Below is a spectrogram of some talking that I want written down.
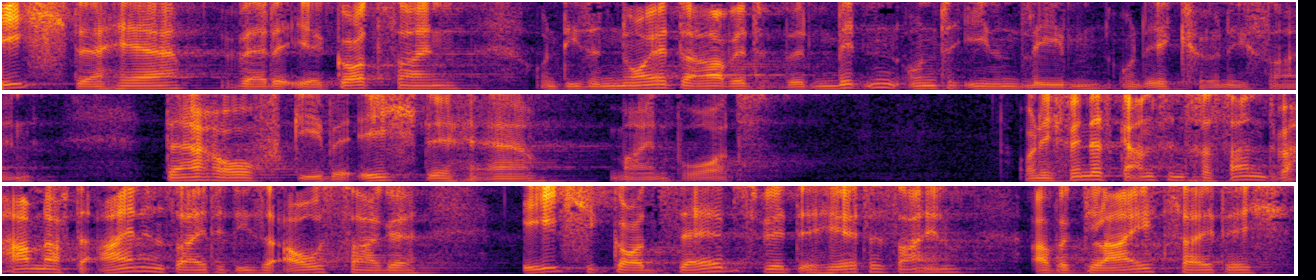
Ich, der Herr, werde ihr Gott sein und dieser neue David wird mitten unter ihnen leben und ihr König sein. Darauf gebe ich, der Herr, mein Wort. Und ich finde es ganz interessant. Wir haben auf der einen Seite diese Aussage, ich, Gott selbst, wird der Hirte sein, aber gleichzeitig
